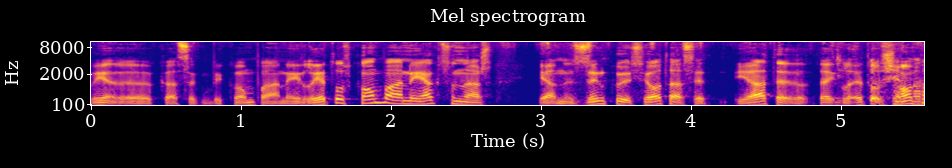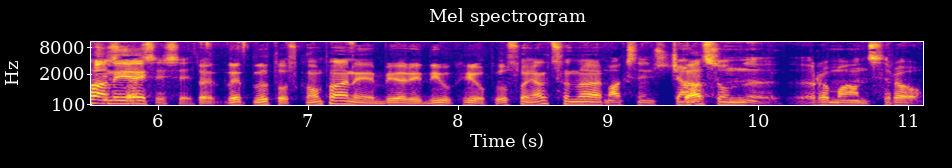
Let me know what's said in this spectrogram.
vien, kā saka, bija kompānija, Lietuvas kompānija akcionārs. Jā, un es zinu, ko jūs jautāsiet. Jā, tā ir Lietuvas kompānijai. Lietuvas kompānijai bija arī divi Krievu pilsoņu akcionāri. Maksims Čants un Romāns Ro.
